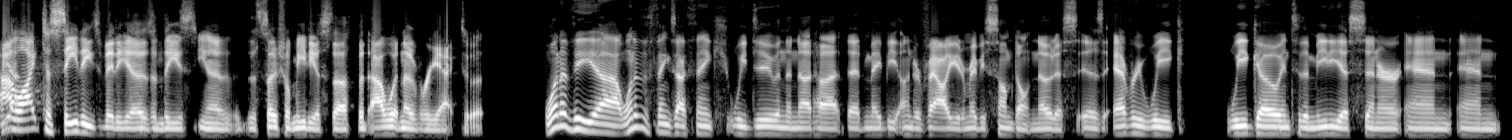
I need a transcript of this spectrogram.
Yeah. I like to see these videos and these, you know, the social media stuff, but I wouldn't overreact to it. One of the uh, one of the things I think we do in the Nut Hut that may be undervalued or maybe some don't notice is every week we go into the media center and and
